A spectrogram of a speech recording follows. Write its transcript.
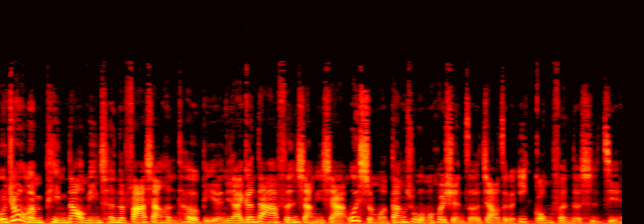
我觉得我们频道名称的发想很特别，你来跟大家分享一下，为什么当初我们会选择叫这个一公分的世界？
